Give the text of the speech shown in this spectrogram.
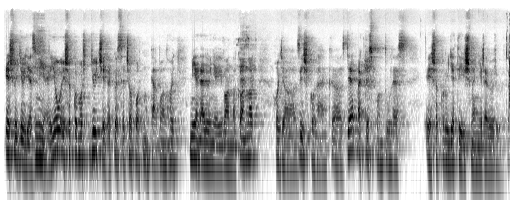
és ugye, hogy ez milyen jó, és akkor most gyűjtsétek össze csoportmunkában, hogy milyen előnyei vannak annak, hogy az iskolánk az gyermekközpontú lesz, és akkor ugye ti is mennyire örültök.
